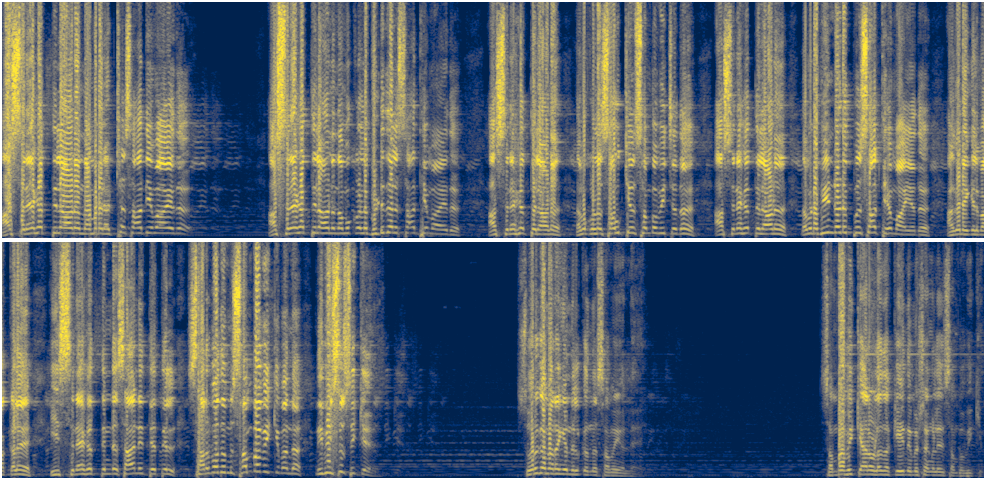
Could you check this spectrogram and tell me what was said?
ആ സ്നേഹത്തിലാണ് നമ്മുടെ രക്ഷ സാധ്യമായത്. ആ സ്നേഹത്തിലാണ് നമുക്കുള്ള വിടുതൽ സാധ്യമായത്. ആ സ്നേഹത്തിലാണ് നമുക്കുള്ള സൗഖ്യം സംഭവിച്ചത്. ആ സ്നേഹത്തിലാണ് നമ്മുടെ വീണ്ടെടുപ്പ് സാധ്യമായത്. അങ്ങനെയെങ്കിൽ മക്കളെ ഈ സ്നേഹത്തിന്റെ സാന്നിധ്യത്തിൽ സർവതും സംഭവിക്കുമെന്ന് നീ വിശ്വസിക്ക്. സ്വർഗമിറങ്ങി നിൽക്കുന്ന സമയമല്ലേ? സംഭവിക്കാനുള്ളതൊക്കെ ഈ നിമിഷങ്ങളിൽ സംഭവിക്കും.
